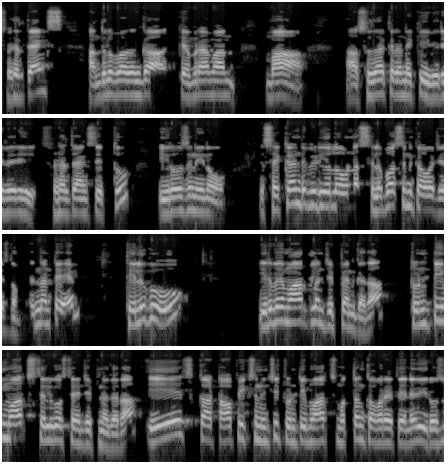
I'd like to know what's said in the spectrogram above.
స్పెషల్ థ్యాంక్స్. అందులో భాగంగా కెమెరామ్యాన్ మా సుధాకరణకి సుధాకర్ అన్నకి వెరీ వెరీ స్పెషల్ థ్యాంక్స్ చెప్తూ ఈరోజు నేను సెకండ్ వీడియోలో ఉన్న సిలబస్ని కవర్ చేద్దాం. ఏంటంటే తెలుగు ఇరవై మార్కులు అని చెప్పాను కదా. ట్వంటీ మార్క్స్ తెలుగు వస్తాయని చెప్పిన కదా. ఏ టాపిక్స్ నుంచి ట్వంటీ మార్క్స్ మొత్తం కవర్ అయితే అనేది ఈరోజు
